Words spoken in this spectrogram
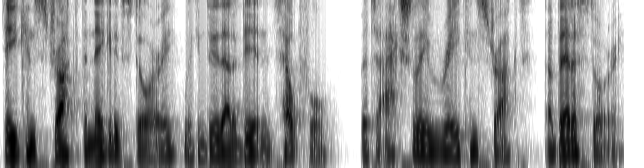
deconstruct the negative story. We can do that a bit and it's helpful, but to actually reconstruct a better story.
